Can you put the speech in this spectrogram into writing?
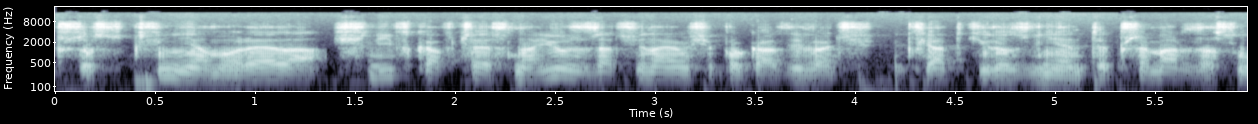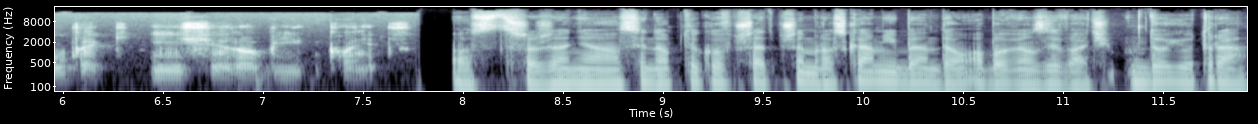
Brzoskwinia, morela, śliwka wczesna, już zaczynają się pokazywać kwiatki rozwinięte. Przemarza słupek i się robi koniec. Ostrzeżenia synoptyków przed przymrozkami będą obowiązywać do jutra,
